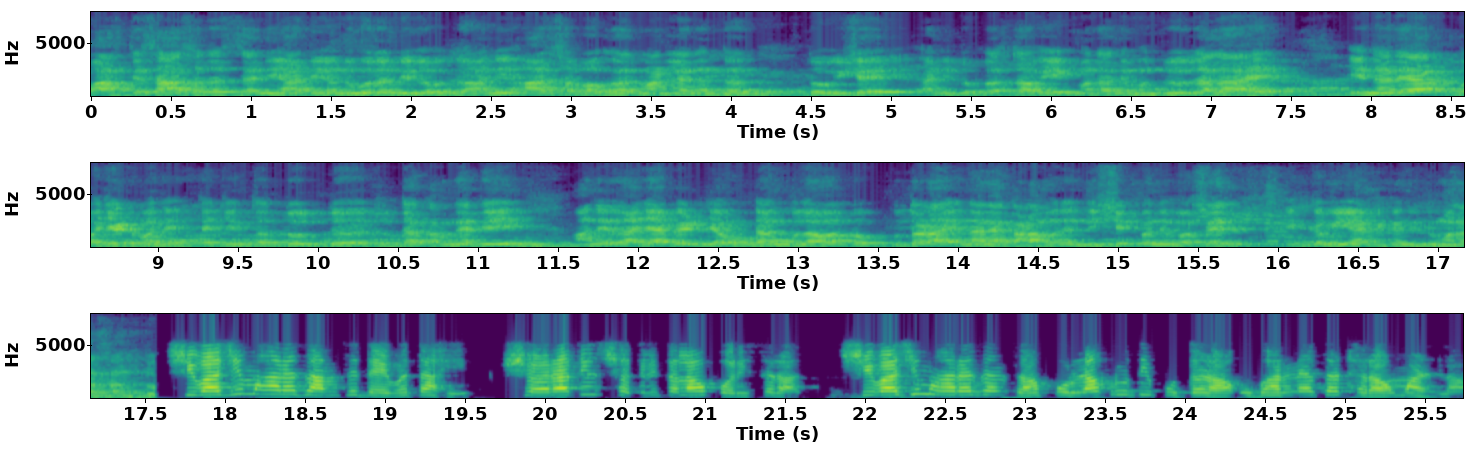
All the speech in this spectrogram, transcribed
पाच ते सहा सदस्यांनी आधी अनुमोदन दिलं होतं आणि आज सभागृहात मांडल्यानंतर तो विषय आणि तो प्रस्ताव एकमताने मंजूर झाला आहे. येणाऱ्या बजेटमध्ये त्याची तरतूद सुद्धा करण्यात येईल. आणि राजापेठच्या उड्डाण पुलावर तो पुतळा येणाऱ्या काळामध्ये निश्चितपणे बसेल इतकं मी या ठिकाणी तुम्हाला सांगतो. शिवाजी महाराज आमचे दैवत आहे शहरातील छत्री तलाव परिसरात शिवाजी महाराजांचा पूर्णाकृती पुतळा उभारण्याचा ठराव मांडला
